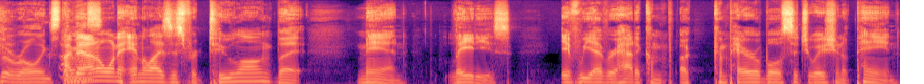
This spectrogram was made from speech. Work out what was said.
the Rolling Stones. I mean, I don't want to analyze this for too long, but man, ladies, if we ever had a, com- a comparable situation of pain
